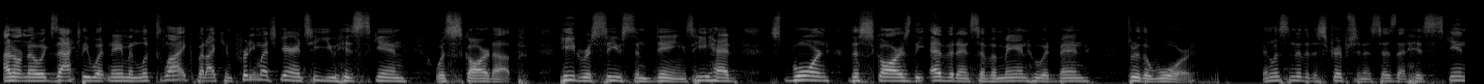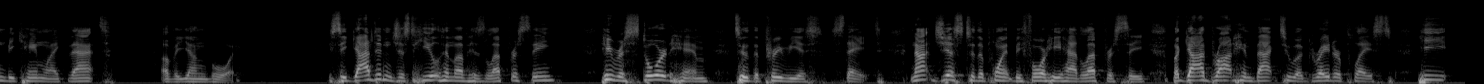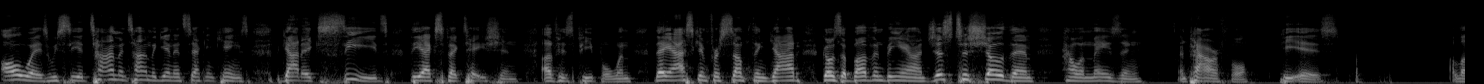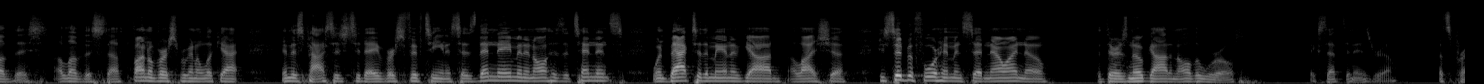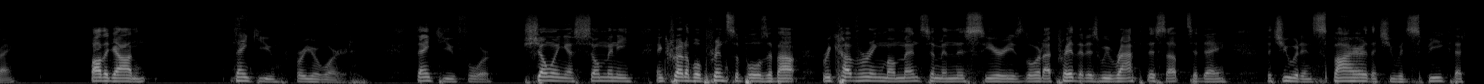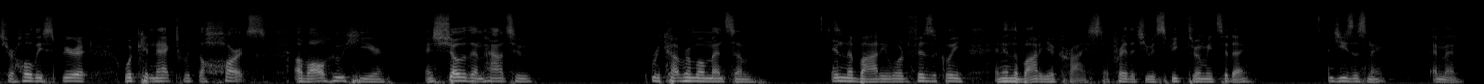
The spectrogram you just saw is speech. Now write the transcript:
I don't know exactly what Naaman looked like, but I can pretty much guarantee you his skin was scarred up. He'd received some dings. He had borne the scars, the evidence of a man who had been through the war. And listen to the description. It says that his skin became like that of a young boy. You see, God didn't just heal him of his leprosy, He restored him to the previous state. Not just to the point before he had leprosy, but God brought him back to a greater place. He always, we see it time and time again in Second Kings, God exceeds the expectation of his people. When they ask him for something, God goes above and beyond just to show them how amazing and powerful he is. I love this. I love this stuff. Final verse we're going to look at in this passage today, verse 15. It says, Then Naaman and all his attendants went back to the man of God, Elisha. He stood before him and said, Now I know that there is no God in all the world except in Israel. Let's pray. Father God, thank you for your word. Thank you for showing us so many incredible principles about recovering momentum in this series. Lord, I pray that as we wrap this up today, that you would inspire, that you would speak, that your Holy Spirit would connect with the hearts of all who hear and show them how to recover momentum in the body, Lord, physically and in the body of Christ. I pray that you would speak through me today. In Jesus' name, amen.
